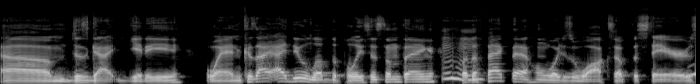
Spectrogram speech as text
um just got giddy when because I, I do love the pulley system thing, but the Mhm. fact that homeboy just walks up the stairs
